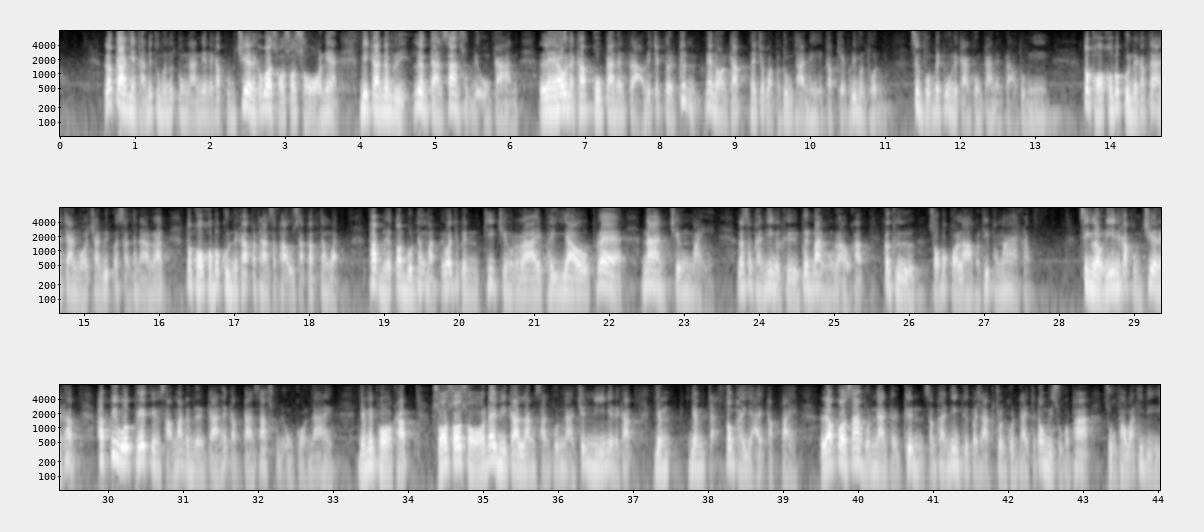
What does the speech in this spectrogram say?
แล้วการแข่งขันในทุนมนุษย์ตรงนั้นเนี่ยนะครับผมเชื่อนะครับว่าสสสเนี่ยมีการดำริเรื่องการสร้างสุขในองค์การ แล้วนะครับโครงการดังกล่าวจะเกิดขึ้นแน่นอนครับในจังหวัดปทุมธานีกับเขตปริมณฑลซึ่งผมเป็นผู้อำนวยการโครงการดังกล่าวตรงนี้ต้องขอขอบพระคุณนะครับท่านอาจารย์หมอชาญวิทย์วสันทนารัตน์ต้องขอขอบพระคุณนะครับประธานสภาอุตสาหกรรมจังหวัด ภาคเหนือตอนบนทั้งหมดไม่ว่าจะเป็นที่เชียงรายพะเยาแพร่น่านเชียงใหม่ และสำคัญยิ่งก็คือเพื่อนบ้านของเราครับก็คือสปปลาวกับที่พม่าครับ สิ่งเหล่านี้นะครับผมเชื่อนะครับ Happy Workplace ยังสามารถดำเนินการให้กับการสร้างสุขในองค์กรได้ ยังไม่พอครับ สสส ได้มีการรังสรรค์ผลงานเช่นนี้เนี่ยนะครับยังยังจะต้องขยายกลับไป แล้วก็สร้างผลงานเกิดขึ้นสำคัญยิ่งคือประชาชนคนไทยจะต้องมีสุขภาพสุขภาวะที่ดี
